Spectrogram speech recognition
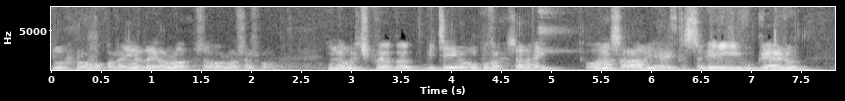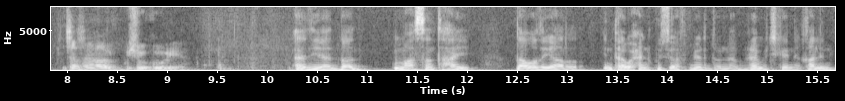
in wax loogu qoro in loo xuso oo loo sharfo inaan wajibkaaba bitayna waan ku faraxsanahay waana salaamaya cid kastoo ereygaygu gaadho aada iyo aad baad umahadsan tahay. Daawadayaal intaa waxaynu ku soo afmeeri doonaa barnaamijkeeni qalin.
